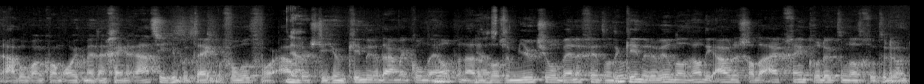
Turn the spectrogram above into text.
Rabobank kwam ooit met een generatiehypotheek bijvoorbeeld voor ouders die hun kinderen daarmee konden helpen. Nou, dat Juist. was een mutual benefit, want de kinderen wilden dat wel. Die ouders hadden eigenlijk geen product om dat goed te doen.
